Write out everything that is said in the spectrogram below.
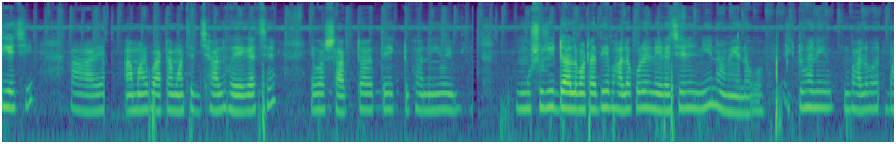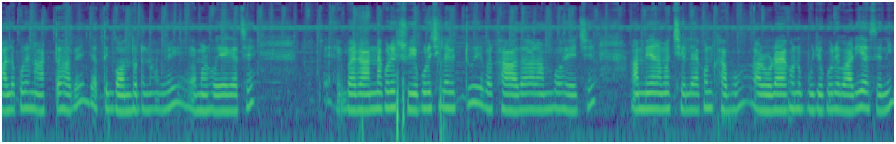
দিয়েছি। আর আমার বাটা মাছের ঝাল হয়ে গেছে। এবার শাকটাতে একটুখানি ওই মুসুরির ডাল বাটা দিয়ে ভালো করে নেড়ে চেড়ে নিয়ে নামিয়ে নেব। একটুখানি ভালো ভালো করে নাড়তে হবে যাতে গন্ধটা নামবে আমার হয়ে গেছে। এবার রান্না করে শুয়ে পড়েছিলাম একটু, এবার খাওয়া দাওয়া আরম্ভ হয়েছে। আমি আর আমার ছেলে এখন খাব, আর ওরা এখনও পুজো করে বাড়ি আসেনি।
